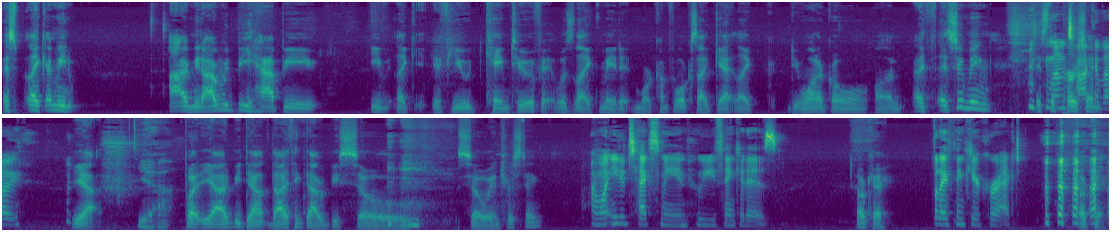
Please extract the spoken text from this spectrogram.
It's like I mean, I mean I would be happy, even like if you came too, if it was like made it more comfortable. Because I get like, do you want to go on? Assuming it's the want to person. Talk about Yeah, Yeah. but yeah, I'd be down. I think that would be so so interesting. I want you to text me and who you think it is. Okay. But I think you're correct. Okay.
